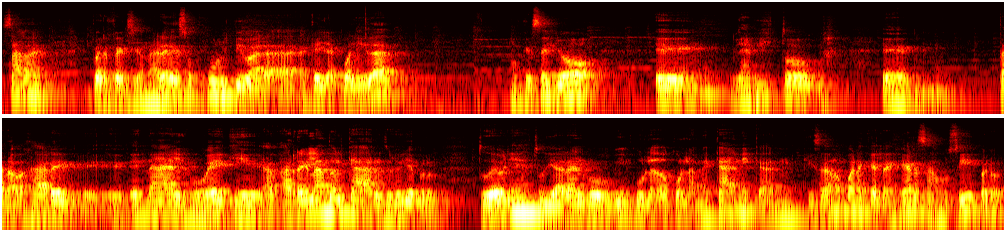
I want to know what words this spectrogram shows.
¿sabes? Perfeccionar eso, cultivar aquella cualidad o qué sé yo, eh, has visto eh, trabajar en, algo, X, arreglando el carro, y oye, pero tú deberías estudiar algo vinculado con la mecánica, quizás no para que la ejerzas o sí, pero,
